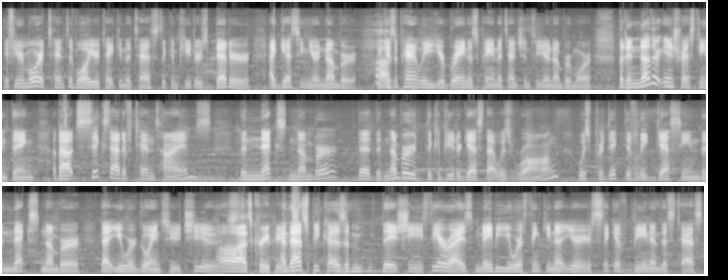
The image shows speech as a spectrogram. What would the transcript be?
If you're more attentive while you're taking the test, the computer's better at guessing your number because apparently your brain is paying attention to your number more. But another interesting thing, about six out of ten times, the next number the, the number the computer guessed that was wrong was predictively guessing the next number that you were going to choose. Oh, that's creepy. And that's because they, she theorized maybe you were thinking that you're, you're sick of being in this test,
